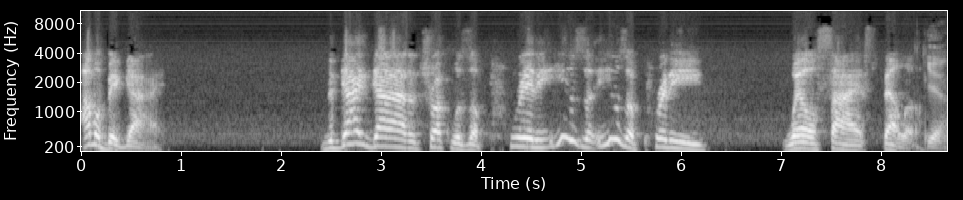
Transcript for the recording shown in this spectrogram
I'm a big guy. The guy got out of the truck was a pretty he was a he was a pretty well sized fella. Yeah.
